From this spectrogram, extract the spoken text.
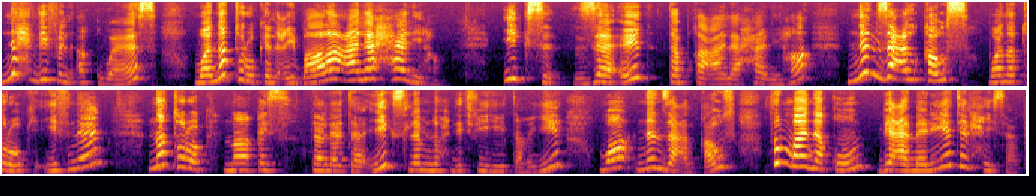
نحذف الأقواس ونترك العبارة على حالها. x زائد تبقى على حالها. ننزع القوس ونترك اثنان نترك ناقص 3x لم نحدث فيه تغيير وننزع القوس. ثم نقوم بعملية الحساب.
